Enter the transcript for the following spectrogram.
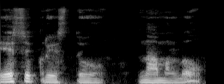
యేసుక్రీస్తు నామంలో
